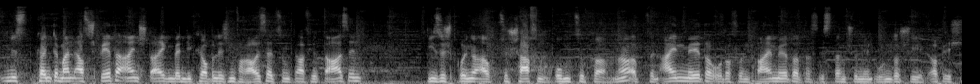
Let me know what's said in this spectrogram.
müsst, könnte man erst später einsteigen, wenn die körperlichen Voraussetzungen dafür da sind diese Sprünge auch zu schaffen, rumzukommen. Ne? Ob von 1 Meter oder von 3 Meter, das ist dann schon ein Unterschied. Ob ich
